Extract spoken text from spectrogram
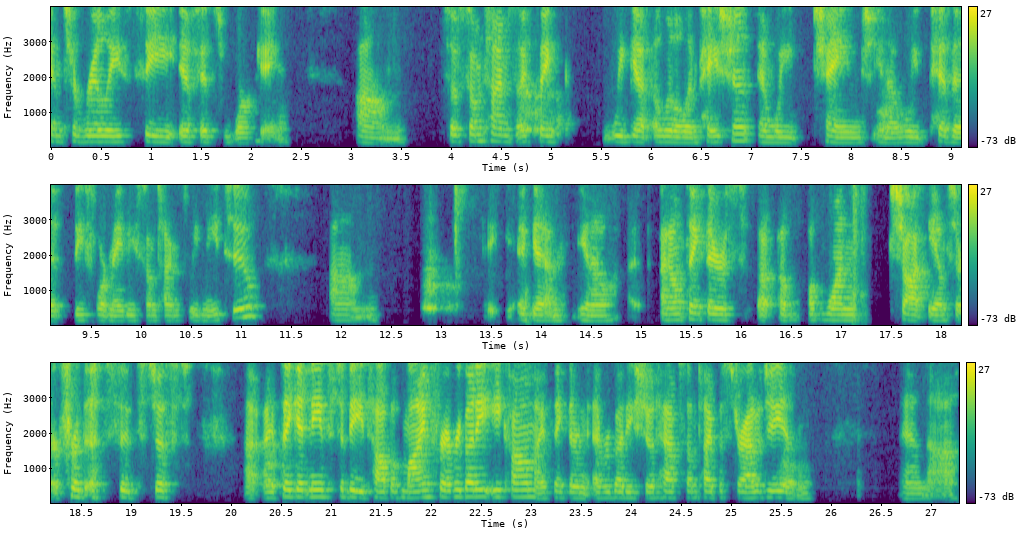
and to really see if it's working. Um, so sometimes I think we get a little impatient and we change, you know, we pivot before maybe sometimes we need to. Um, again, you know, I don't think there's a, a, a one shot answer for this. It's just, I think it needs to be top of mind for everybody, ecom. I think everybody should have some type of strategy and, and, uh,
